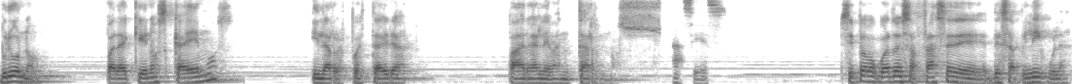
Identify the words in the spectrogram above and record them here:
Bruno, ¿para qué nos caemos? Y la respuesta era, para levantarnos. Así es. Siempre me acuerdo de esa frase de, de esa película,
